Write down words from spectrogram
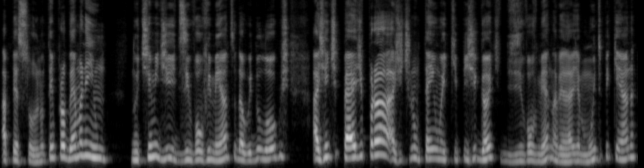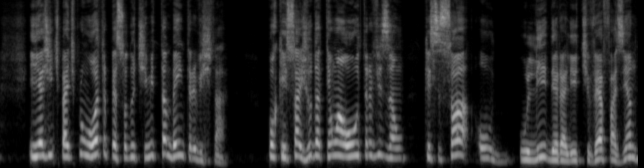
a pessoa, não tem problema nenhum. No time de desenvolvimento da Wido Logos, a gente pede para. A gente não tem uma equipe gigante de desenvolvimento, na verdade é muito pequena, e a gente pede para uma outra pessoa do time também entrevistar porque isso ajuda a ter uma outra visão. Porque se só o, o líder ali estiver fazendo,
